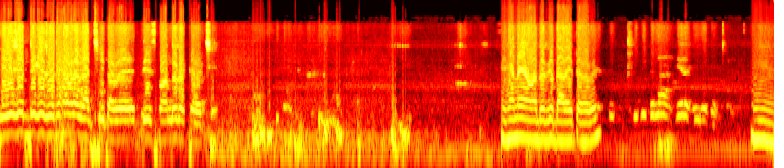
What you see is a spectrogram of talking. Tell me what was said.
ব্রিজের দিকে যদি আমরা যাচ্ছি, তবে ব্রিজ বন্ধ দেখতে পাচ্ছি। এখানে আমাদেরকে দাঁড়াইতে হবে। হুম।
